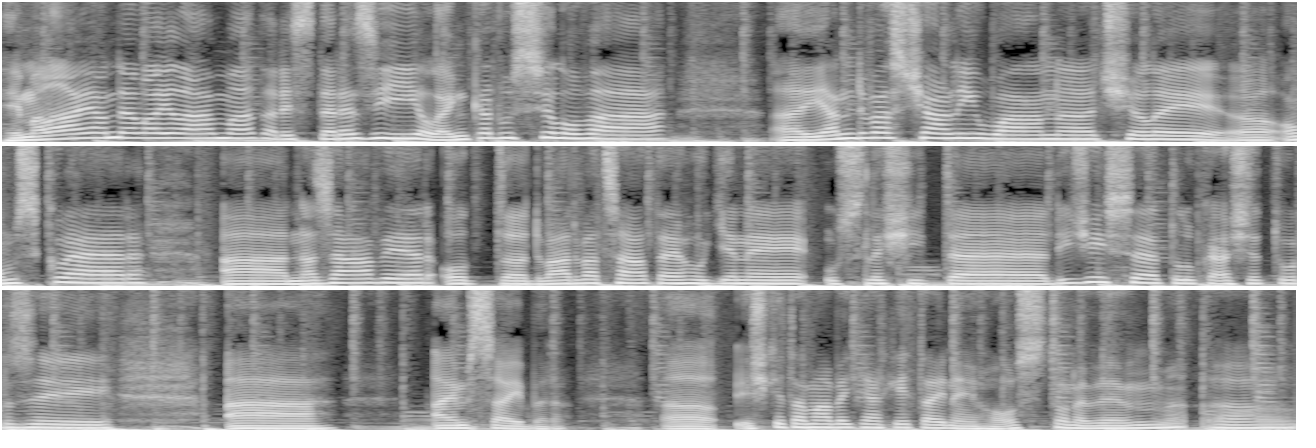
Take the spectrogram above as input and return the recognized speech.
Himalayan Dalai Lama, tady z Terezí, Lenka Dusilová, eh, Jan 2 z Charlie One, čili uh, Om Square a na závěr od 22. hodiny uslyšíte DJ set Lukáše Turzy a I'm Cyber. Uh, ještě tam má být nějaký tajný host, to nevím. Uh,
